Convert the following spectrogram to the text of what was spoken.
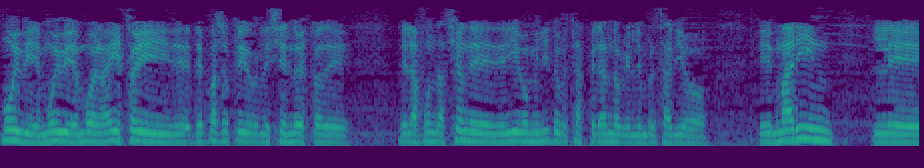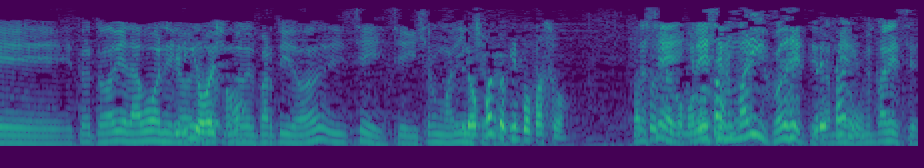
Muy bien, muy bien. Bueno, ahí estoy, de, paso estoy leyendo esto de, de la fundación de, Diego Milito que está esperando que el empresario eh, Marín le todavía la abone lo, del partido. ¿eh? sí, sí, Guillermo Marín. ¿Pero cuánto tiempo pasó? no sé, crees en un Marín, jodete también, me parece.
